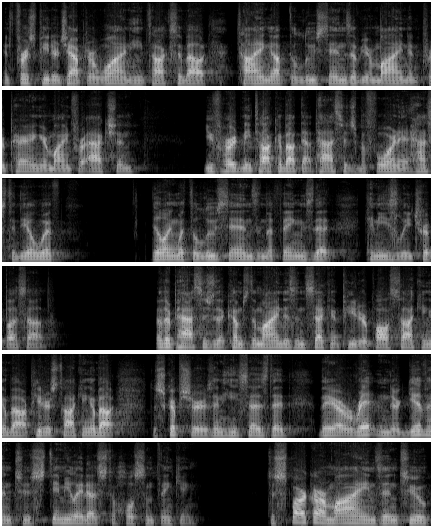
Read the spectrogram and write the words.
In 1 Peter chapter 1, he talks about tying up the loose ends of your mind and preparing your mind for action. You've heard me talk about that passage before, and it has to deal with dealing with the loose ends and the things that can easily trip us up. Another passage that comes to mind is in 2 Peter. Paul's talking about, or Peter's talking about the scriptures, and he says that they are written, they're given to stimulate us to wholesome thinking, to spark our minds into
